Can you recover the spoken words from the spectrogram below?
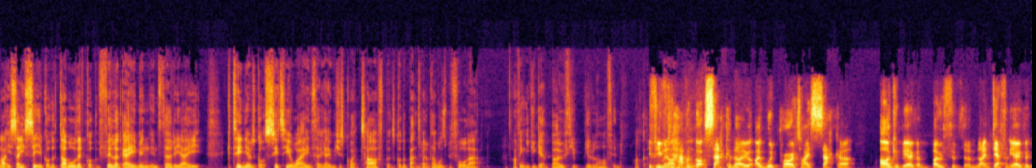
Like you say, City have got the double. They've got the Villa game in, in 38. Coutinho's got City away in 38, which is quite tough, but it's got the back to back doubles before that. I think if you get both, you, are laughing. If you I mean, haven't I, got Saka though, I would prioritize Saka arguably over both of them. Like definitely over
